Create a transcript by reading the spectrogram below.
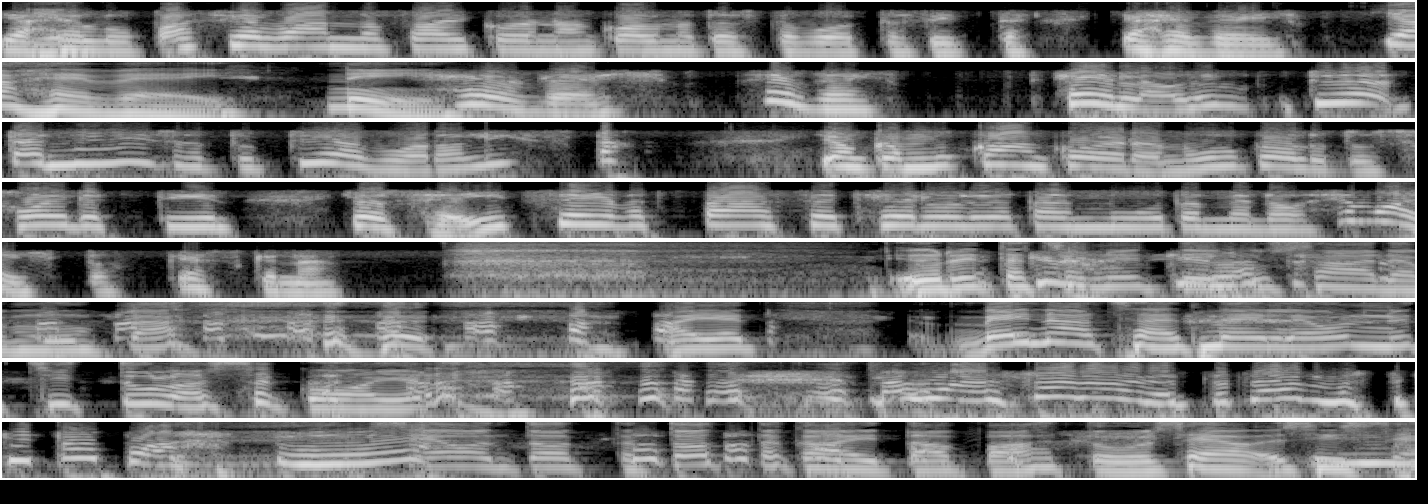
Ja he Joo. lupas ja vannos aikoinaan 13 vuotta sitten, ja he vei. Ja he vei. Niin. He vei, he vei. Heillä oli työ, tämä niin sanottu työvuorolista, jonka mukaan koiran ulkoilutus hoidettiin. Jos he itse eivät päässeet, heillä oli jotain muuta menoa, he vaihto keskenään. Yrität sä nyt niinku saada mun pää... Ai et, meinaat sä, että meille on nyt sit tulossa koira? Mä vaan sanoin, että tämmöistäkin tapahtuu. Se on totta, totta kai tapahtuu. Se, on- siis se,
